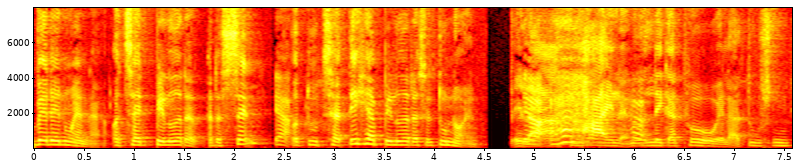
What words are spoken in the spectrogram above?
Hvad det nu end er. Og tage et billede af dig, selv, Ja. og du tager det her billede af dig selv, du er nøgen. Eller Ja. ja. du har et eller andet lækkert på, eller du sådan,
